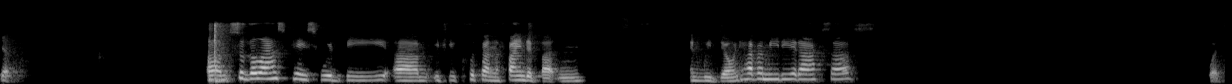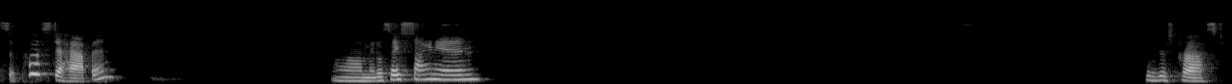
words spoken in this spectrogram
Yep. Um, so the last case would be um, if you click on the Find It button and we don't have immediate access. What's supposed to happen? Um, it'll say sign in. Fingers crossed.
